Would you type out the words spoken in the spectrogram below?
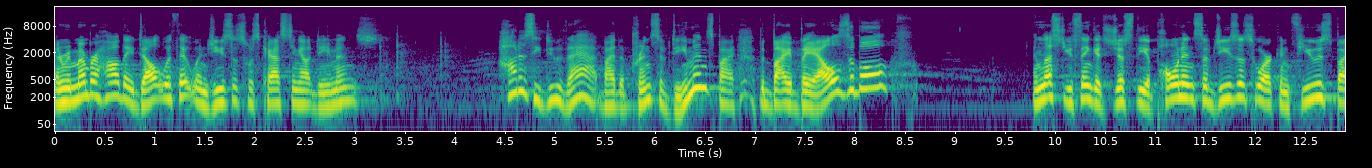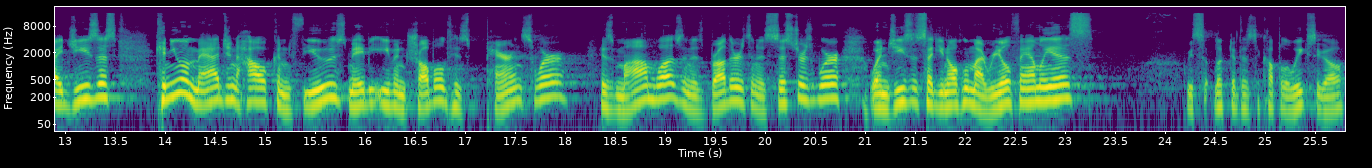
And remember how they dealt with it when Jesus was casting out demons? How does he do that? By the prince of demons? By, the, by Beelzebul? Unless you think it's just the opponents of Jesus who are confused by Jesus, can you imagine how confused, maybe even troubled his parents were? His mom was, and his brothers and his sisters were when Jesus said, You know who my real family is? We looked at this a couple of weeks ago.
